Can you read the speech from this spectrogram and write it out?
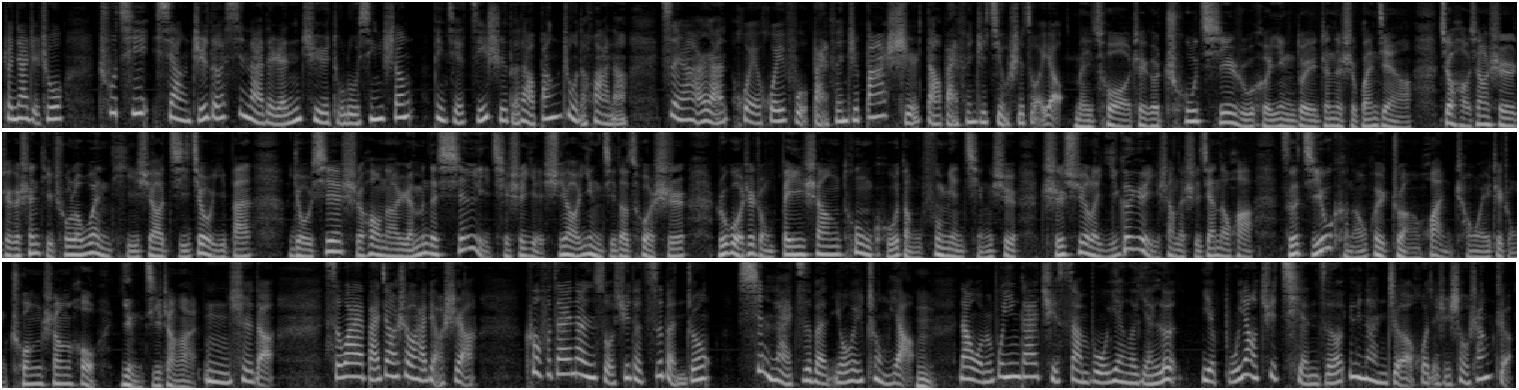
专家指出，初期向值得信赖的人去吐露心声。并且及时得到帮助的话呢，自然而然会恢复百分之八十到百分之九十左右。没错，这个初期如何应对真的是关键啊！就好像是这个身体出了问题需要急救一般，有些时候呢，人们的心理其实也需要应急的措施。如果这种悲伤、痛苦等负面情绪持续了一个月以上的时间的话，则极有可能会转换成为这种创伤后应激障碍。嗯，是的。此外，白教授还表示啊，克服灾难所需的资本中，信赖资本尤为重要。嗯，那我们不应该去散布厌恶言论，也不要去谴责遇难者或者是受伤者。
